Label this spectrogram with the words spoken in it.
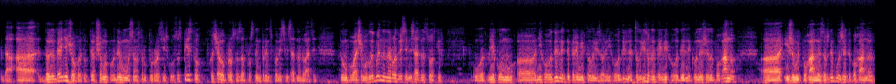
Да. А до людей нічого. Тобто, якщо ми подивимося на структуру російського суспільства, хоча б просто за простим принципом 80 на 20, то ми побачимо глибинний народ 80%, от, в якому е, ні холодильник не переміг телевізор, ні холодильник, телевізор не переміг холодильник. Вони жили погано і живуть погано, і завжди будуть жити погано,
